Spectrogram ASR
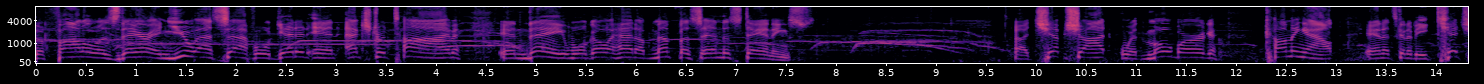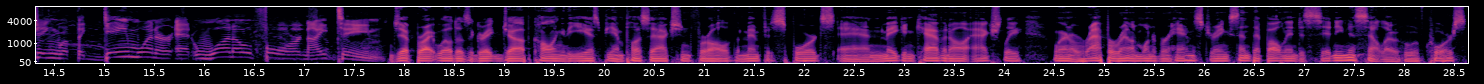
The follow is there, and USF will get it in extra time, and they will go ahead of Memphis in the standings. A chip shot with Moberg coming out, and it's going to be Kitching with the game winner at 104.19. Jeff Brightwell does a great job calling the ESPN Plus action for all of the Memphis sports, and Megan Kavanaugh actually wearing a wrap around one of her hamstrings sent that ball into Sydney Nasello, who of course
